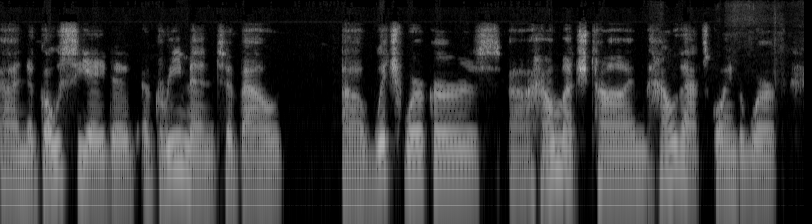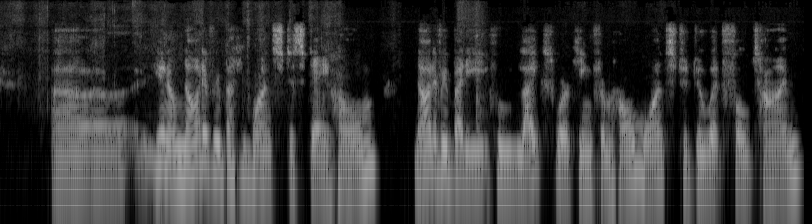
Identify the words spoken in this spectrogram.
a negotiated agreement about uh, which workers, uh, how much time, how that's going to work. Uh, you know, not everybody wants to stay home. Not everybody who likes working from home wants to do it full time.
